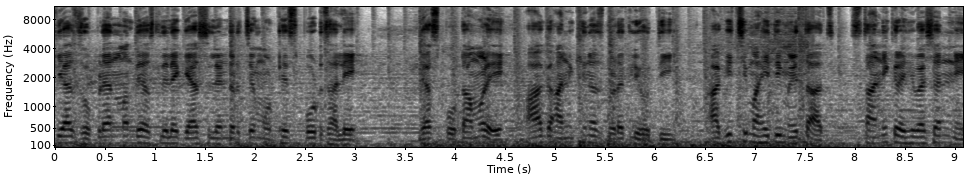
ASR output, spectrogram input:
की या झोपड्यांमध्ये असलेले गॅस सिलेंडरचे मोठे स्फोट झाले. या स्फोटामुळे आग आणखीनच भडकली होती. आगीची माहिती मिळताच स्थानिक रहिवाशांनी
